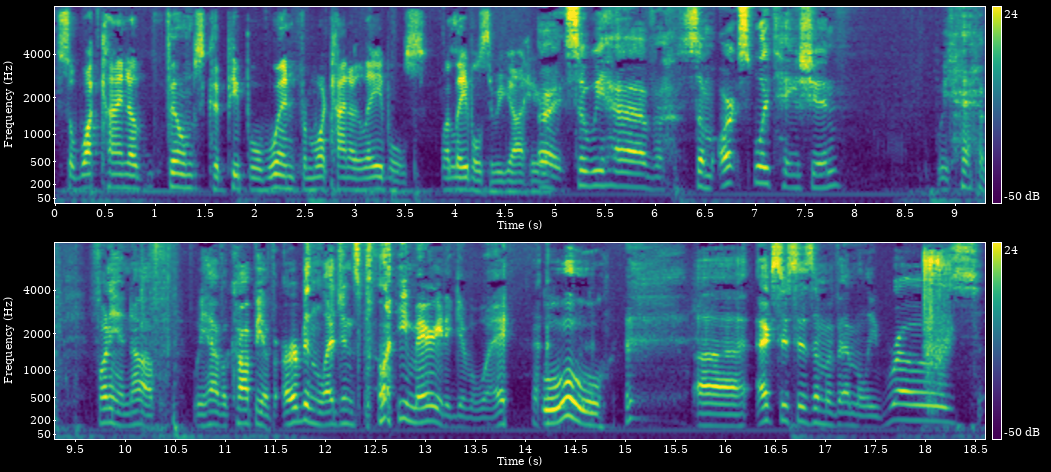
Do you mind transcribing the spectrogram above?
So, what kind of films could people win from what kind of labels? What labels do we got here? All right, so we have some Artsploitation. We have, funny enough, we have a copy of Urban Legends Bloody Mary to give away. Ooh, Uh, Exorcism of Emily Rose. Um,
